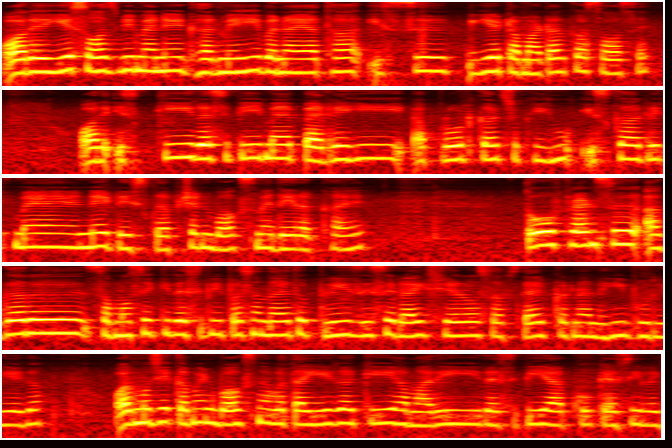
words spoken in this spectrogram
और ये सॉस भी मैंने घर में ही बनाया था, इस, ये टमाटर का सॉस है। और इसकी रेसिपी मैं पहले ही अपलोड कर चुकी हूँ, इसका लिंक मैंने डिस्क्रिप्शन बॉक्स में दे रखा है। तो फ्रेंड्स अगर समोसे की रेसिपी पसंद आए तो प्लीज़ इसे लाइक शेयर और सब्सक्राइब करना नहीं भूलिएगा। और मुझे कमेंट बॉक्स में बताइएगा कि हमारी रेसिपी आपको कैसी लगी।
